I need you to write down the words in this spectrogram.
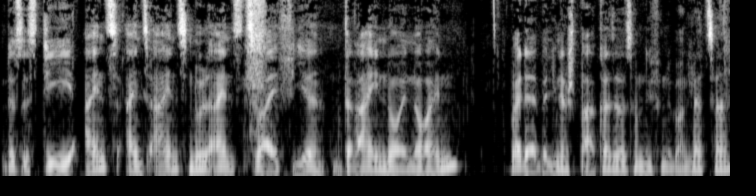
das ist die 111-0124-399 bei der Berliner Sparkasse. Was haben die für eine Bankleitzahl?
